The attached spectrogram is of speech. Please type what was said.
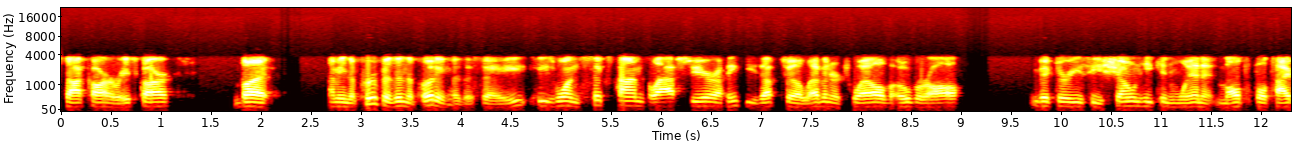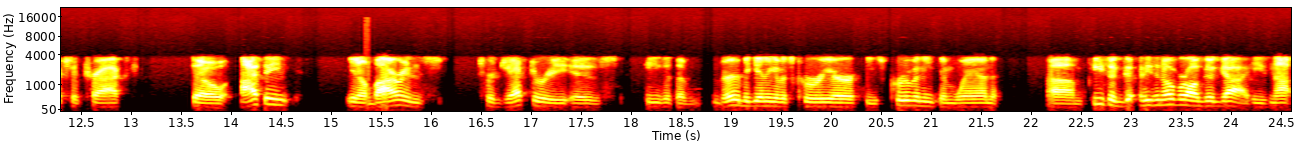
stock car, a race car. But I mean, the proof is in the pudding, as I say. He, he's won six times last year. I think he's up to 11 or 12 overall victories. He's shown he can win at multiple types of tracks. So I think, you know, Byron's trajectory is he's at the very beginning of his career. He's proven he can win. Um, he's a good, he's an overall good guy. He's not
